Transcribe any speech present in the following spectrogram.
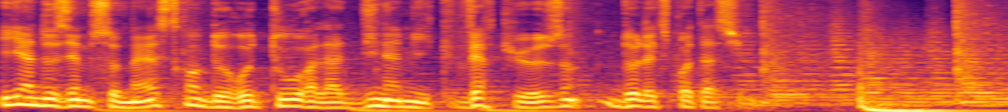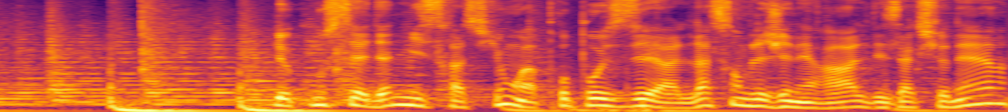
et un deuxième semestre de retour à la dynamique vertueuse de l'exploitation le conseil d'administration a proposé à l'Assemblée générale des actionnaires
